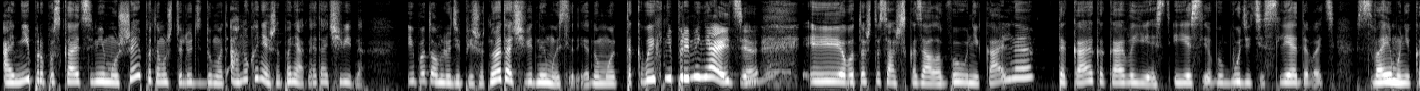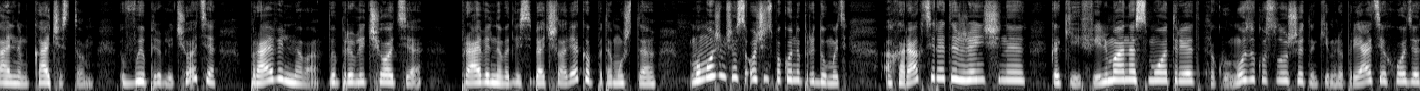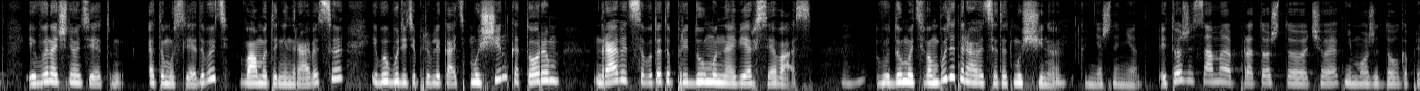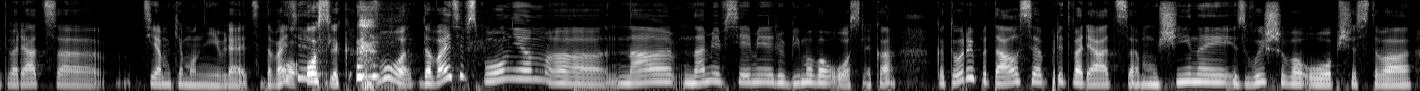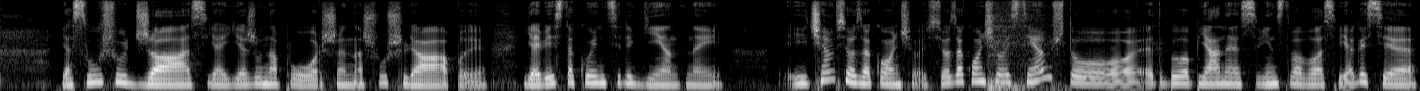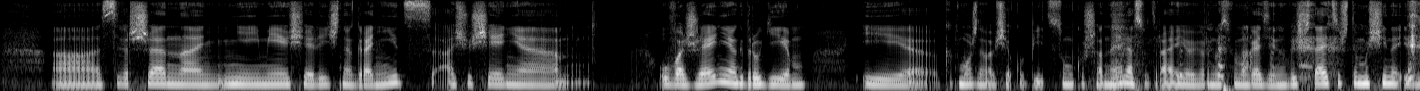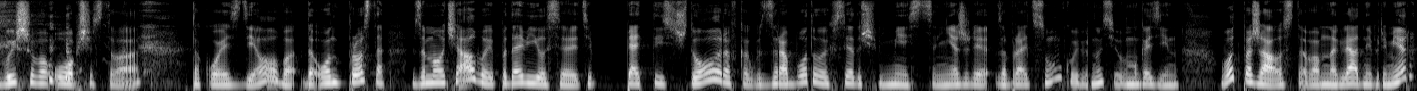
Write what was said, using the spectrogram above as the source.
они пропускаются мимо ушей, потому что люди думают, а, ну, конечно, понятно, это очевидно. И потом люди пишут, ну, это очевидные мысли. Я думаю, так вы их не применяете. И вот то, что Саша сказала, вы уникальная, такая, какая вы есть. И если вы будете следовать своим уникальным качествам, вы привлечете правильного, вы привлечете правильного для себя человека, потому что мы можем сейчас очень спокойно придумать о характере этой женщины, какие фильмы она смотрит, какую музыку слушает, на какие мероприятия ходит, и вы начнете этому, этому следовать, вам это не нравится, и вы будете привлекать мужчин, которым нравится вот эта придуманная версия вас. Вы думаете, вам будет нравиться этот мужчина? Конечно, нет. И то же самое про то, что человек не может долго притворяться тем, кем он не является. Давайте... О, ослик. Вот, давайте вспомним э, на, нами всеми любимого ослика, который пытался притворяться мужчиной из высшего общества, я слушаю джаз, я езжу на Порше, ношу шляпы, я весь такой интеллигентный. И чем все закончилось? Все закончилось тем, что это было пьяное свинство в Лас-Вегасе, а, совершенно не имеющее личных границ, ощущение уважения к другим, и как можно вообще купить сумку Шанель, а с утра ее вернуть в магазин. Вы считаете, что мужчина из высшего общества такое сделал бы? Да он просто замолчал бы и подавился. Эти 5000 долларов, как бы заработал их в следующем месяце, нежели забрать сумку и вернуть ее в магазин. Вот, пожалуйста, вам наглядный пример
